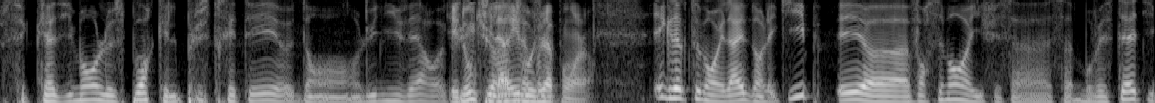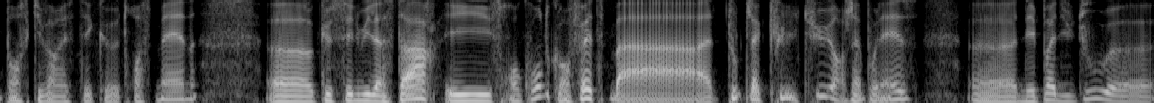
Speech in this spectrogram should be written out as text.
c'est quasiment le sport qui est le plus traité dans l'univers. Et donc il arrive au. Japon alors. Exactement, il arrive dans l'équipe et euh, forcément il fait sa, sa mauvaise tête, il pense qu'il va rester que trois semaines, euh, que c'est lui la star et il se rend compte qu'en fait bah, toute la culture japonaise euh, n'est pas du tout euh,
